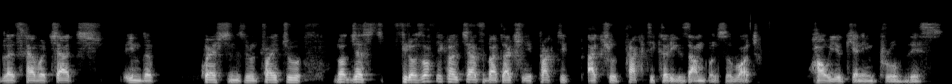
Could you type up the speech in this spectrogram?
Let's have a chat in the questions. We'll try to not just philosophical chats, but actually practical actual practical examples of what how you can improve this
